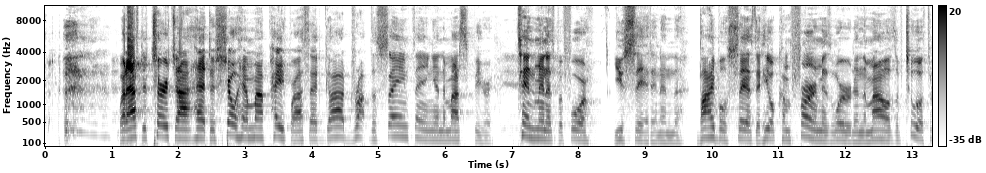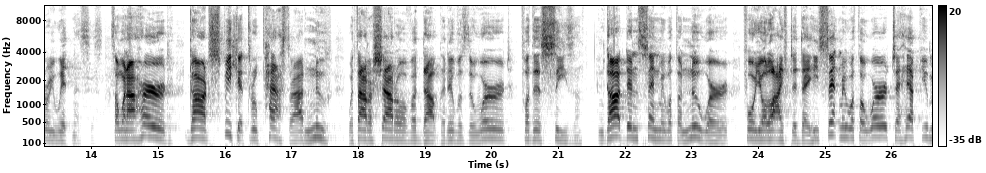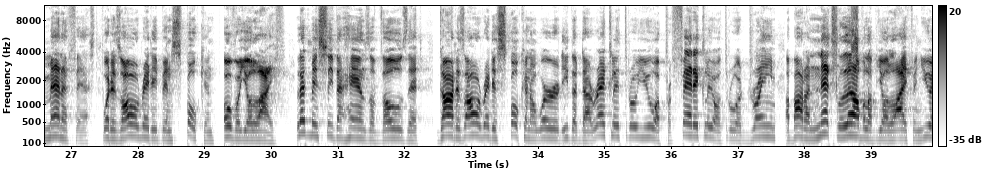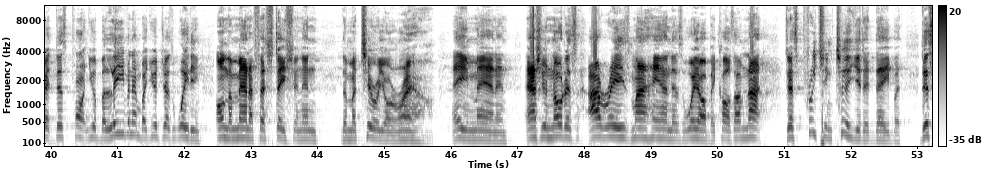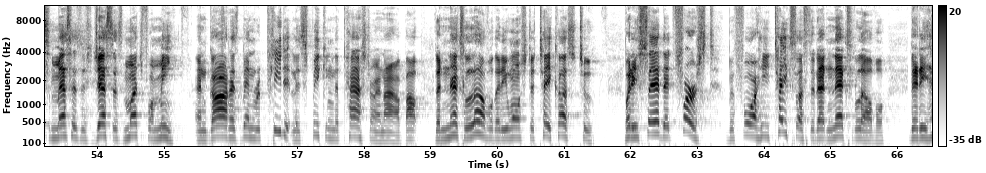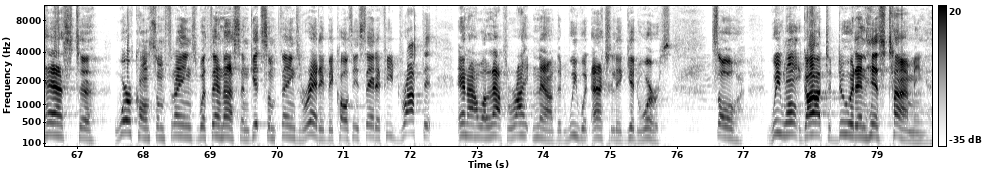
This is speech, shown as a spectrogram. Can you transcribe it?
But after church, I had to show him my paper. I said, God dropped the same thing into my spirit 10 minutes before you said it. And the Bible says that he'll confirm his word in the mouths of two or three witnesses. So when I heard God speak it through Pastor, I knew without a shadow of a doubt that it was the word for this season. And God didn't send me with a new word for your life today. He sent me with a word to help you manifest what has already been spoken over your life. Let me see the hands of those that God has already spoken a word, either directly through you or prophetically or through a dream, about a next level of your life. And you, at this point, you're believing Him, but you're just waiting on the manifestation in the material realm. Amen. And as you notice, I raised my hand as well because I'm not just preaching to you today, but this message is just as much for me and God has been repeatedly speaking to Pastor and I about the next level that He wants to take us to. But He said that first, before He takes us to that next level, that He has to work on some things within us and get some things ready because He said if He dropped it in our laps right now, that we would actually get worse. So we want God to do it in His timing.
